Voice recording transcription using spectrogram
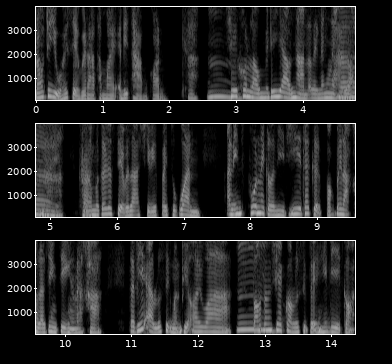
น้องจะอยู่ให้เสียเวลาทำไมอันนี้ถามก่อนค่ะมชีวิตคนเราไม่ได้ยาวนานอะไรนักหนาหรอกนะใช่ค่ะแล้วมันก็จะเสียเวลาชีวิตไปทุกวัน อันนี้พูดในกรณีที่ถ้าเกิดป๊อกไม่รักเขาแล้วจริงๆอะนะคะ แต่พี่แอบรู้สึกเหมือนพี่อ้อยว่าป๊อกต้องเช็คความรู้สึกตัวเองให้ดีก่อน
